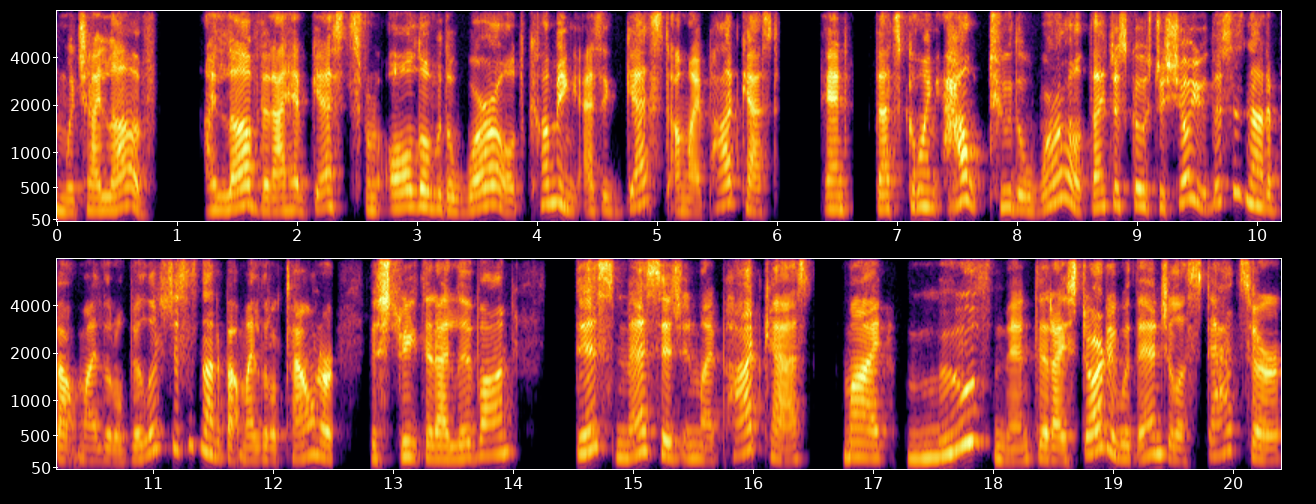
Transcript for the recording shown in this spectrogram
which I love. I love that I have guests from all over the world coming as a guest on my podcast. And that's going out to the world. That just goes to show you this is not about my little village. This is not about my little town or the street that I live on. This message in my podcast, my movement that I started with Angela Statzer,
